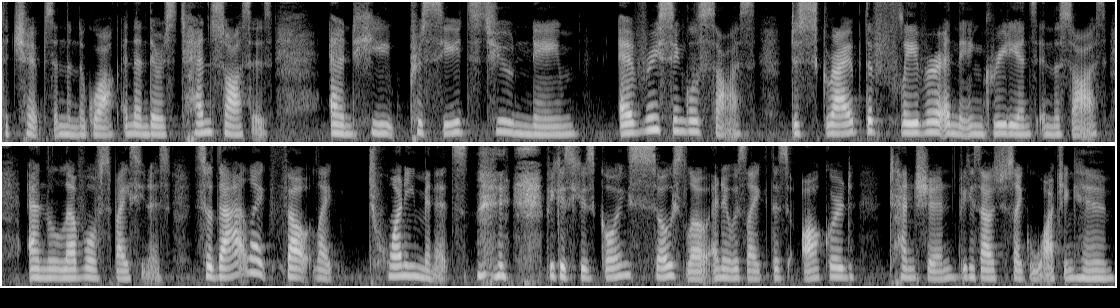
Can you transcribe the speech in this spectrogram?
the chips and then the guac and then there's 10 sauces and he proceeds to name every single sauce, describe the flavor and the ingredients in the sauce and the level of spiciness. So that like felt like 20 minutes because he was going so slow and it was like this awkward tension because I was just like watching him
